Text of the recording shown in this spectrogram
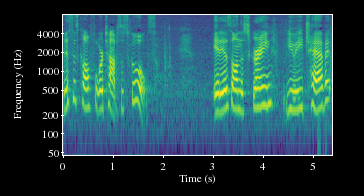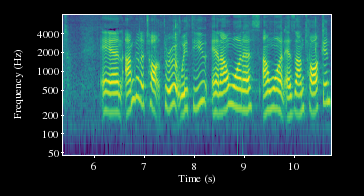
This is called Four Types of Schools. It is on the screen. You each have it. And I'm going to talk through it with you. And I want us, I want, as I'm talking,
